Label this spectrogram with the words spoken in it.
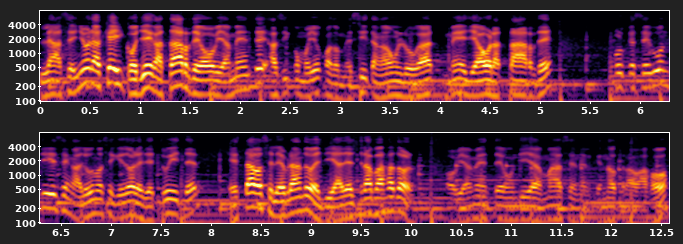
La señora Keiko llega tarde, obviamente, así como yo cuando me citan a un lugar media hora tarde, porque según dicen algunos seguidores de Twitter, estaba celebrando el Día del Trabajador. Obviamente un día más en el que no trabajó.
